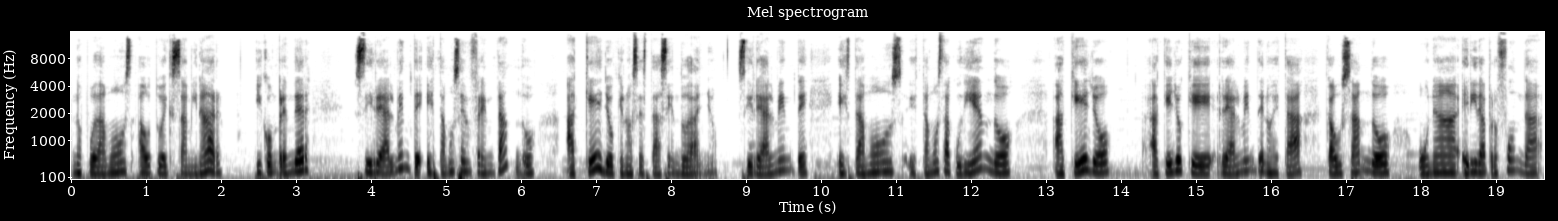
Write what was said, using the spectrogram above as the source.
nos podamos autoexaminar y comprender si realmente estamos enfrentando aquello que nos está haciendo daño, si realmente estamos, estamos acudiendo a aquello, aquello que realmente nos está causando una herida profunda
